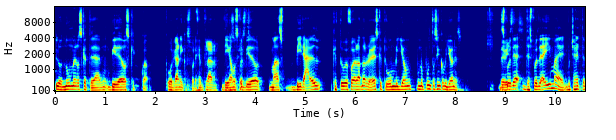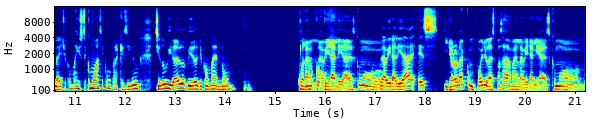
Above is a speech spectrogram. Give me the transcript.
los números que te dan videos que, orgánicos, por ejemplo. Claro. Digamos que el video más viral que tuve fue hablando al revés, que tuvo un millón, 1.5 millones. De Después de, después de ahí, mae, mucha gente me ha dicho, como, "Ay, ¿usted cómo hace como para que sigan siendo virales los videos? Yo como, mae, no. La, viralidad es como... la viralidad es Y yo lo hablaba con Pollo la vez pasada, man, la viralidad es como...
